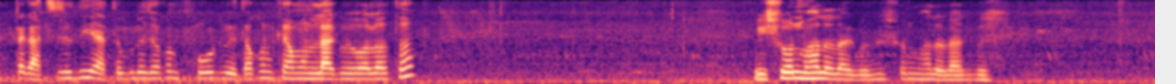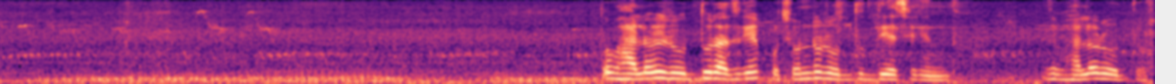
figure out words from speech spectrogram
একটা গাছে যদি এতগুলো যখন ফুটবে, তখন কেমন লাগবে বলো তো? ভীষণ ভালো লাগবে, ভীষণ ভালো লাগবে। তো ভালোই রোদ্দুর আজকে, প্রচণ্ড রোদ্দুর দিয়েছে কিন্তু। যে ভালো রোদ্দুর।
